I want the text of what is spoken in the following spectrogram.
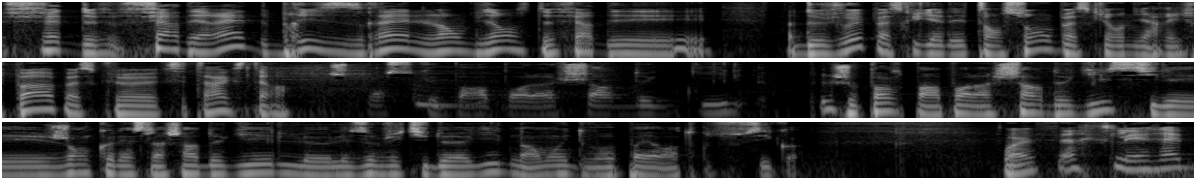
fait de faire des raids briserait l'ambiance de faire des, de jouer parce qu'il y a des tensions, parce qu'on n'y arrive pas, parce que, etc., etc. Je pense que par rapport à la charte de guild, je pense par rapport à la charte de guild, si les gens connaissent la charte de guild, le- les objectifs de la guild, normalement il devrait pas y avoir trop de soucis quoi. C'est-à-dire que les raids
